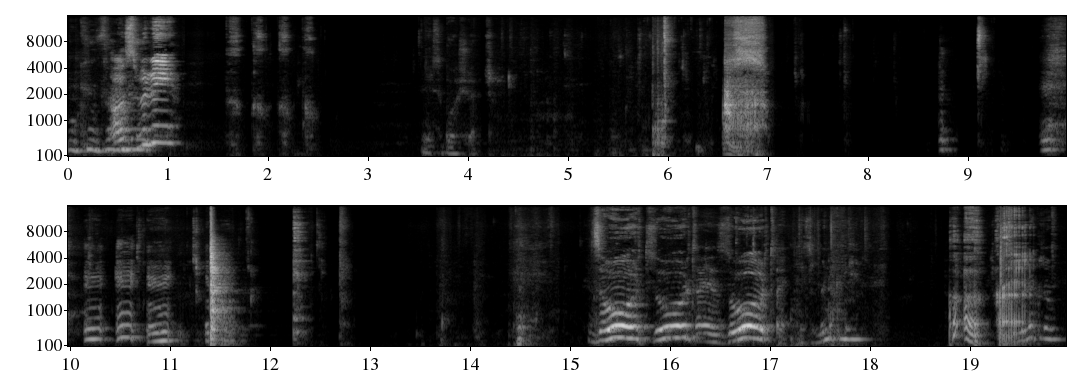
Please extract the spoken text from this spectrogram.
Bu küfür. Neyse boş ver. Zor, zor, ay zor. Ay, Bismillahirrahmanirrahim. Bismillahirrahmanirrahim.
